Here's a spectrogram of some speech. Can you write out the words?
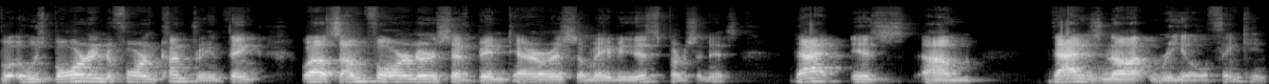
who's born in a foreign country and think, well, some foreigners have been terrorists, so maybe this person is. That is um, that is not real thinking.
